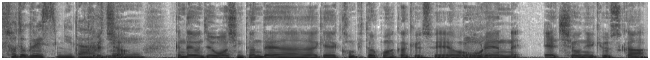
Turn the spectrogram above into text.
저도 그랬습니다. 그렇죠. 네. 근데 이제 워싱턴 대학의 컴퓨터 공학과 교수예요. 네. 오랜 에치오니 교수가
